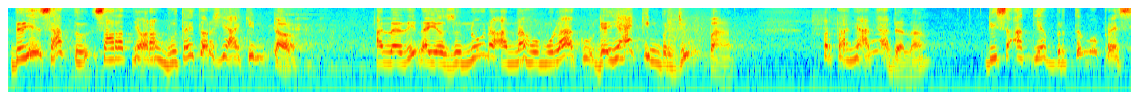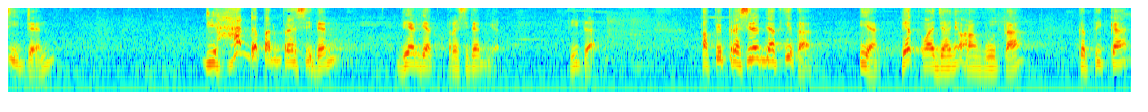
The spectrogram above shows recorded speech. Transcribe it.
Jadi satu, syaratnya orang buta itu harus yakin tau. Alladzina yazunnuna annahu mulaku. Dia yakin berjumpa. Pertanyaannya adalah di saat dia bertemu presiden di hadapan presiden dia lihat presiden nggak? Tidak. Tapi presiden lihat kita. Iya, lihat wajahnya orang buta ketika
